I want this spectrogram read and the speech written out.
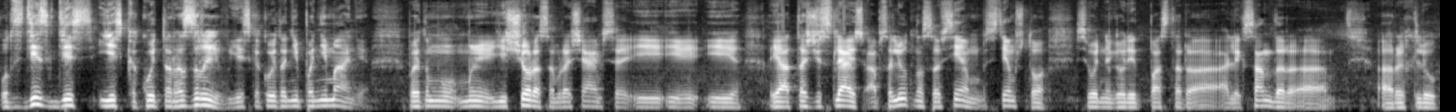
Вот здесь, здесь есть какой-то разрыв, есть какое-то непонимание. Поэтому мы еще раз обращаемся, и, и, и я отождествляюсь абсолютно со всем, с тем, что сегодня говорит пастор э, Александр э, Рыхлюк,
